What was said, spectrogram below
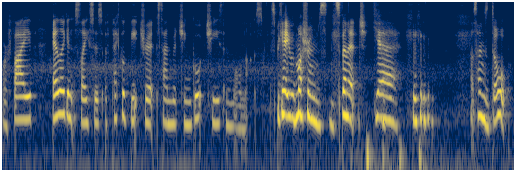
Or 5. Elegant slices of pickled beetroot sandwiching goat cheese and walnuts. Spaghetti with mushrooms and spinach. Yeah. that sounds dope.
